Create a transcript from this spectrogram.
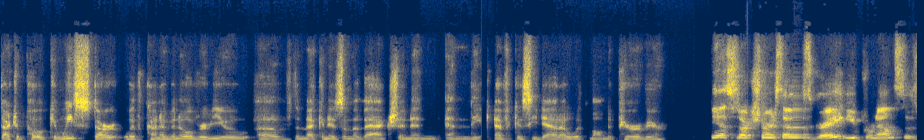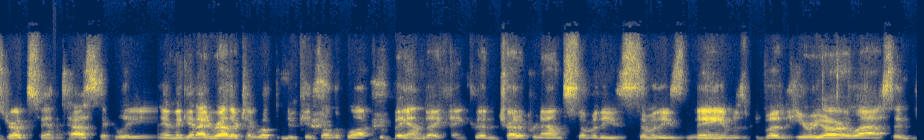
Dr. Pogue, can we start with kind of an overview of the mechanism of action and, and the efficacy data with molnupiravir? Yes, Dr. Schmerz, that was great. You pronounced those drugs fantastically. And again, I'd rather talk about the new kids on the block, the band, I think, than try to pronounce some of these some of these names. But here we are, last. And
